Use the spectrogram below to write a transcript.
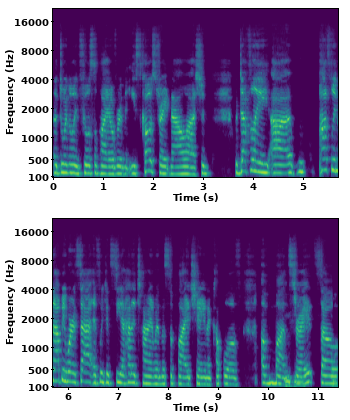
the dwindling fuel supply over in the East Coast right now uh, should would definitely uh, possibly not be where it's at if we could see ahead of time in the supply chain a couple of of months, mm-hmm. right? So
